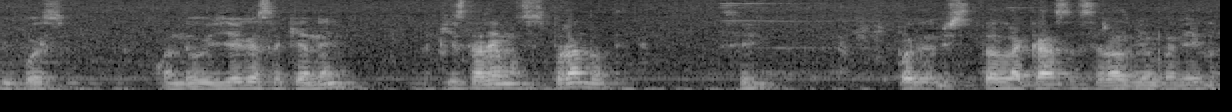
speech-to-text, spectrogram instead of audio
Y pues, cuando llegues aquí a NE, aquí estaremos esperándote. ¿sí? Puedes visitar la casa, serás bienvenido.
